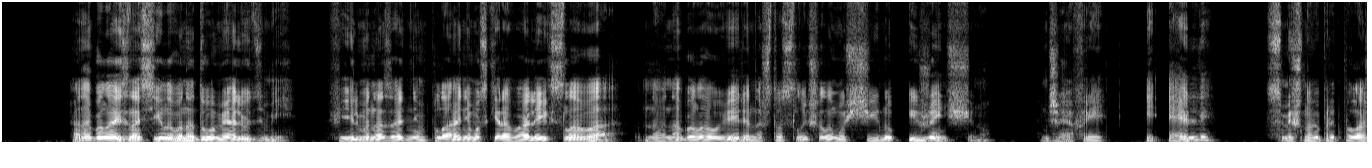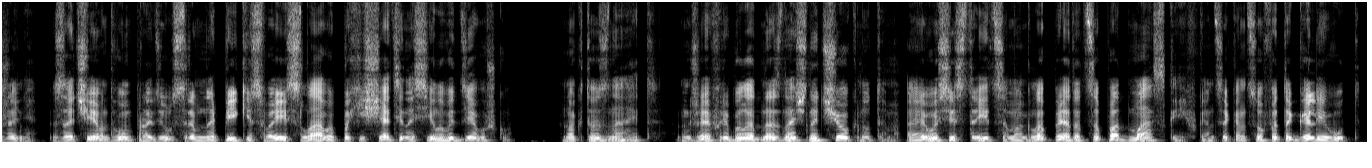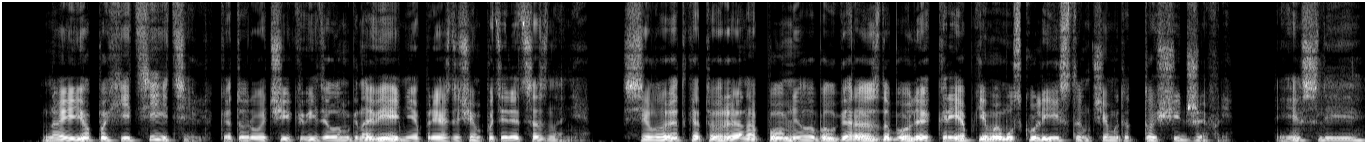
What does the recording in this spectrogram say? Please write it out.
Она была изнасилована двумя людьми. Фильмы на заднем плане маскировали их слова, но она была уверена, что слышала мужчину и женщину. Джеффри и Элли? Смешное предположение. Зачем двум продюсерам на пике своей славы похищать и насиловать девушку? Но кто знает, Джеффри был однозначно чокнутым, а его сестрица могла прятаться под маской, в конце концов, это Голливуд. Но ее похититель, которого Чик видела мгновение, прежде чем потерять сознание, силуэт, который она помнила, был гораздо более крепким и мускулистым, чем этот тощий Джеффри. Если...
